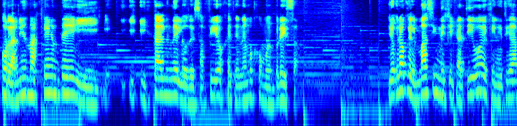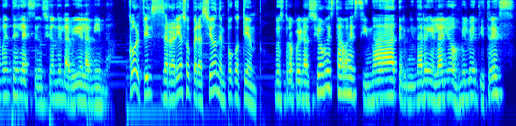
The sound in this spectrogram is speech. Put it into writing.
por la misma gente y, y- y salen de los desafíos que tenemos como empresa. Yo creo que el más significativo definitivamente es la extensión de la vida de la mina. Goldfields cerraría su operación en poco tiempo. Nuestra operación estaba destinada a terminar en el año 2023.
